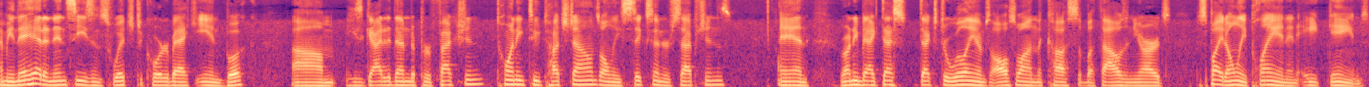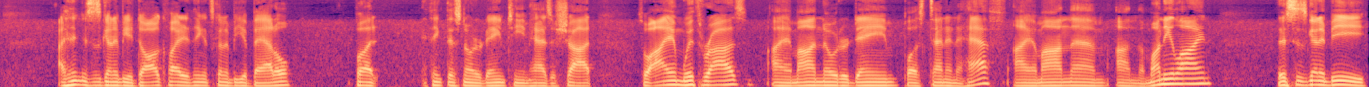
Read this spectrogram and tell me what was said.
I mean, they had an in-season switch to quarterback Ian Book. Um, he's guided them to perfection. 22 touchdowns, only six interceptions. And running back Dex- Dexter Williams also on the cusp of a thousand yards, despite only playing in eight games. I think this is going to be a dogfight. I think it's going to be a battle, but I think this Notre Dame team has a shot. So I am with Roz. I am on Notre Dame plus ten and a half. I am on them on the money line. This is going to be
